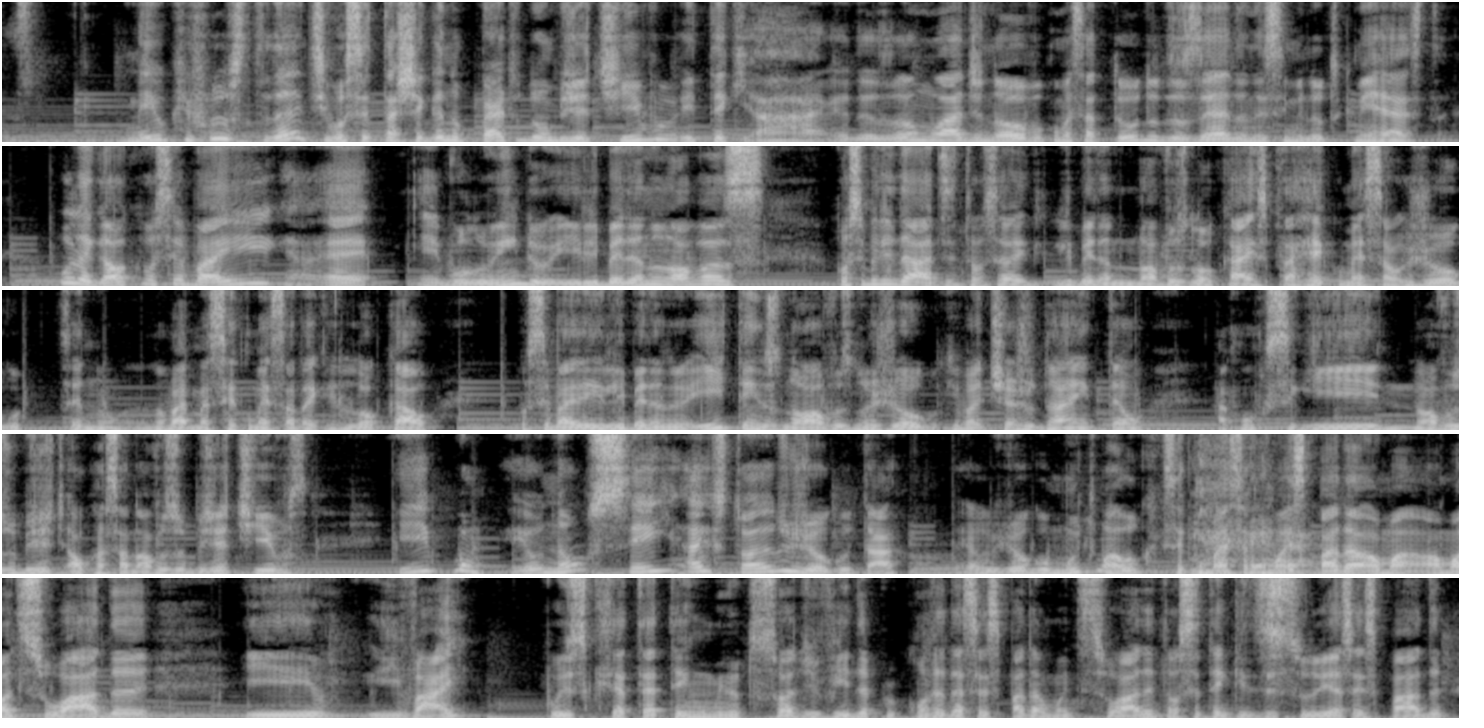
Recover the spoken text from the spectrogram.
meio que frustrante você tá chegando perto do objetivo e ter que, ai meu Deus, vamos lá de novo, começar tudo do zero nesse minuto que me resta. O legal é que você vai é, evoluindo e liberando novas possibilidades. Então você vai liberando novos locais para recomeçar o jogo. Você não, não vai mais recomeçar daquele local. Você vai liberando itens novos no jogo que vai te ajudar então a conseguir novos alcançar novos objetivos. E, bom, eu não sei a história do jogo, tá? É um jogo muito maluco que você começa com uma espada amaldiçoada e, e vai. Por isso que você até tem um minuto só de vida por conta dessa espada amaldiçoada. Então você tem que destruir essa espada.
